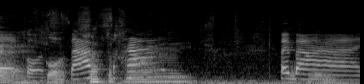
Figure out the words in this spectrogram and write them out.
ร์กดกด Subscribe Subscribe บ๊ายบาย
